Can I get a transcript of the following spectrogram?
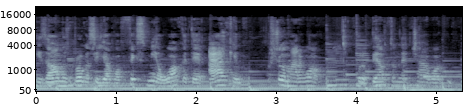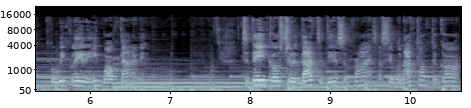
His arm was broken. I said, Y'all gonna fix me a walker that I can show him how to walk. Put a belt on that child. Walk. A week later, he walked out of there. Today he goes to the doctor. They're surprised. I said, When I talk to God,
